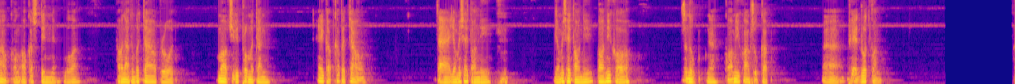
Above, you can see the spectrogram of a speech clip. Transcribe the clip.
มากของออกัสตินเนี่ยบอกว่าภาวนาถึงพระเจ้าโปรด มอบชีวิตพรหมจรรย์ให้กับข้าพเจ้า แต่ยังไม่ใช่ตอนนี้ ยังไม่ใช่ตอนนี้ ตอนนี้ขอสนุกนะขอมีความสุขกับเพศรถก่อนข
